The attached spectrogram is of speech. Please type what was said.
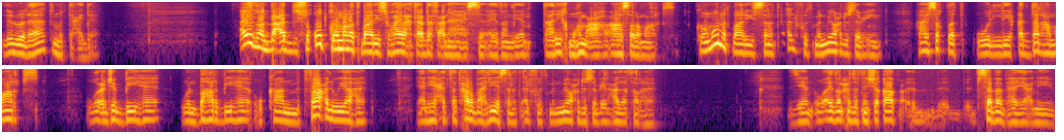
للولايات المتحدة. أيضا بعد سقوط كومونة باريس وهاي راح اتحدث عنها هسه أيضا لأن تاريخ مهم عاصر ماركس. كومونة باريس سنة 1871 هاي سقطت واللي قدرها ماركس وأعجب بيها وانبهر بيها وكان متفاعل وياها. يعني هي حدثت حرب أهلية سنة 1871 على أثرها. زين وأيضا حدث انشقاق بسببها يعني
